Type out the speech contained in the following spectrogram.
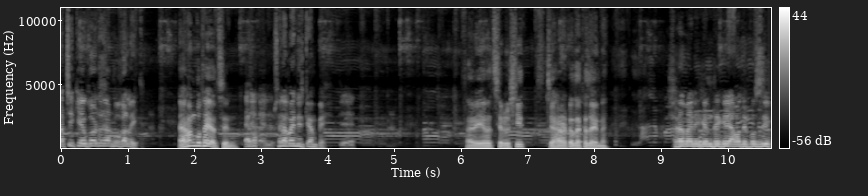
যাচ্ছি কেউ কার্ডেন আর ভোগালে এখন কোথায় আছেন? সেনাবাহিনীর ক্যাম্পে। আর এই হচ্ছে রশিদ চেহারাটা দেখা যায় না। সেনাবাহিনী ক্যাম্প থেকে আমাদের প্রসেসিং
